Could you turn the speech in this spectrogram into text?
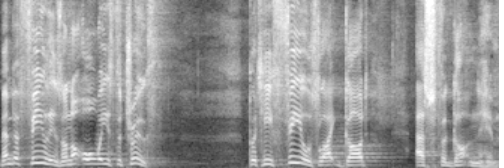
Remember, feelings are not always the truth. But he feels like God has forgotten him.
